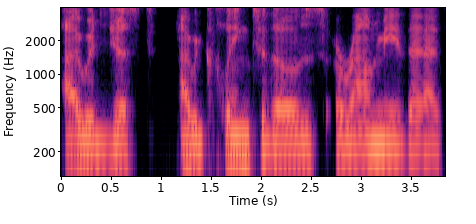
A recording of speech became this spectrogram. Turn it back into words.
I would just, I would cling to those around me that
